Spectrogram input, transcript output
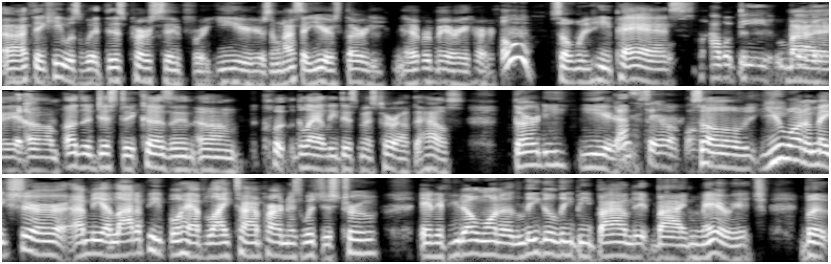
I think he was with this person for years. And when I say years, 30, never married her. Oh. So when he passed, I would be my um, other distant cousin um, gladly dismissed her out the house. 30 years. That's terrible. So you want to make sure, I mean, a lot of people have lifetime partners, which is true. And if you don't want to legally be bounded by marriage, but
